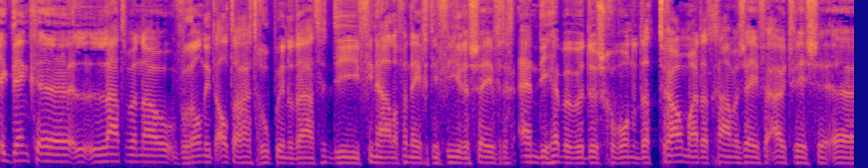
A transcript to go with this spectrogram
ik denk, uh, laten we nou vooral niet al te hard roepen inderdaad. Die finale van 1974. En die hebben we dus gewonnen. Dat trauma, dat gaan we eens even uitwissen. Uh,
